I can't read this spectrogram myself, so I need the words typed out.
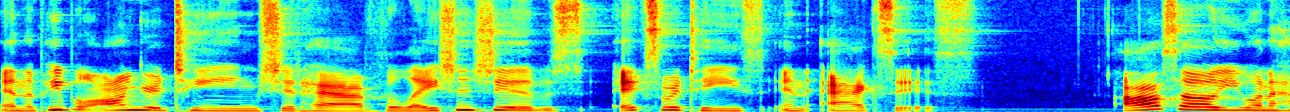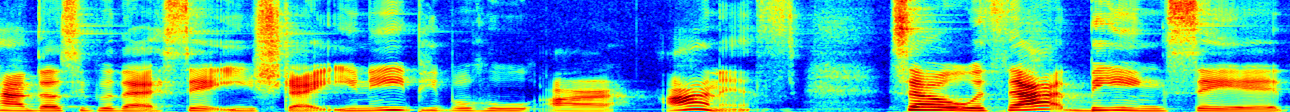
And the people on your team should have relationships, expertise, and access also you want to have those people that set you straight you need people who are honest. So with that being said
